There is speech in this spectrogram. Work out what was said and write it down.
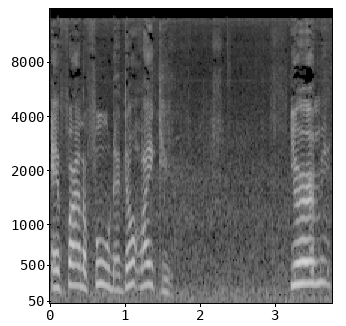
and find a fool that don't like you. You heard me?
